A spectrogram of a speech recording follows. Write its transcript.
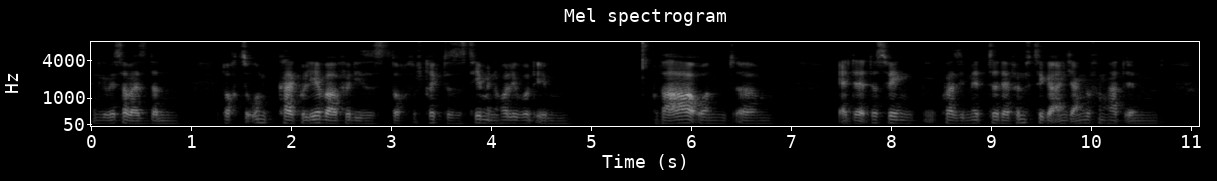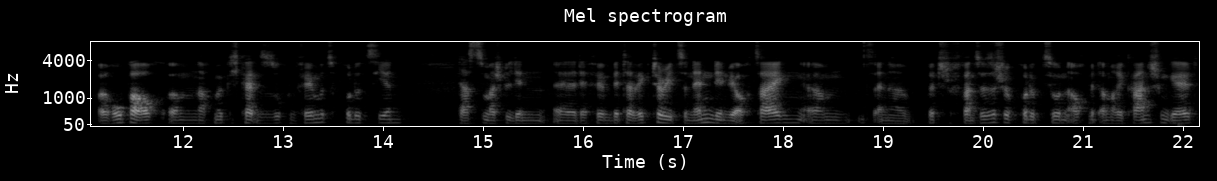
in gewisser Weise dann doch zu unkalkulierbar für dieses doch strikte System in Hollywood eben war und ähm, er deswegen quasi Mitte der 50er eigentlich angefangen hat, in Europa auch ähm, nach Möglichkeiten zu suchen, Filme zu produzieren. Da ist zum Beispiel den, äh, der Film Bitter Victory zu nennen, den wir auch zeigen. Ähm, ist eine britische-französische Produktion, auch mit amerikanischem Geld.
